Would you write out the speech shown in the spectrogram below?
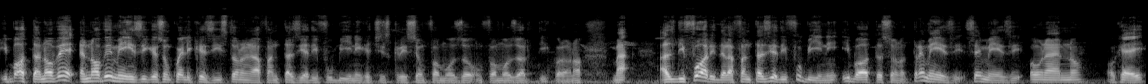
i bot a nove, nove, mesi, che sono quelli che esistono nella fantasia di Fubini, che ci scrisse un famoso, un famoso articolo, no? Ma al di fuori della fantasia di Fubini, i bot sono tre mesi, sei mesi o un anno, ok?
